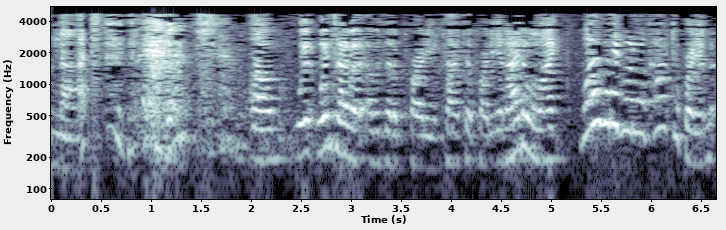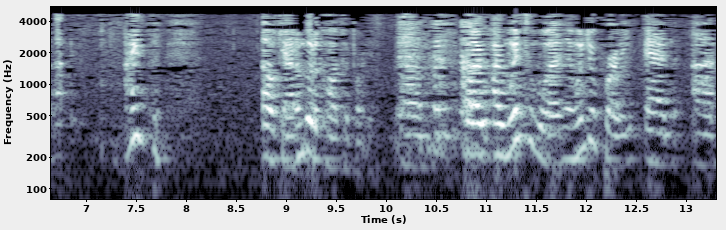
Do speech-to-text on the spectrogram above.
Not. um, one time I, I was at a party, a cocktail party, and I don't like. Why would I go to a cocktail party? I, mean, I, I okay, I don't go to cocktail parties, um, but I, I went to one. I went to a party, and uh,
